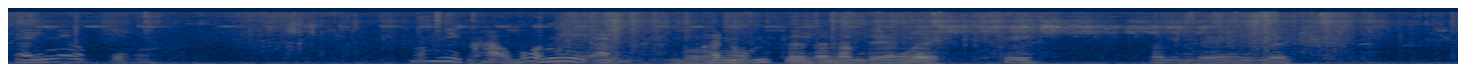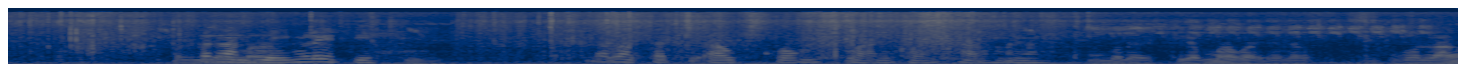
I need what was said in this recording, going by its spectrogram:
ไอ้เนี่ยปู่บ่มีข้าวบ่มีอัน ขนมสิใส่น้ำแดงเลยสิใส่น้ำแดงเลยก็นำเวงเลยสิแล้วว่าก็จะเอาของหวานของข้าวมานผมบ่ได้เตรียมมาไว้แล้วหัวหลัง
